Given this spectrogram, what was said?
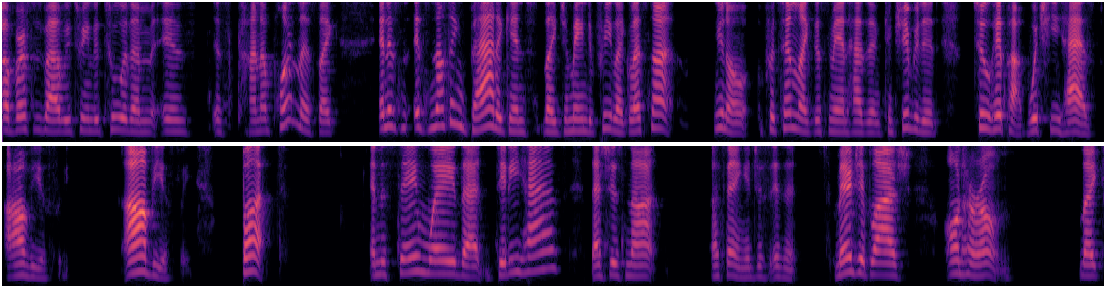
a versus battle between the two of them is is kind of pointless. Like, and it's it's nothing bad against like Jermaine Dupri. Like, let's not you know pretend like this man hasn't contributed to hip hop, which he has, obviously, obviously. But in the same way that Diddy has, that's just not a thing. It just isn't. Mary J. Blige on her own. Like,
